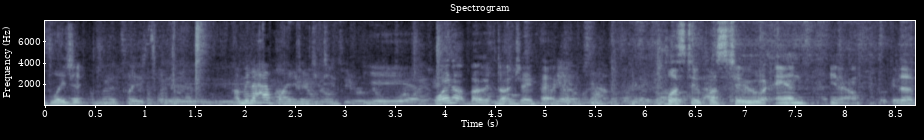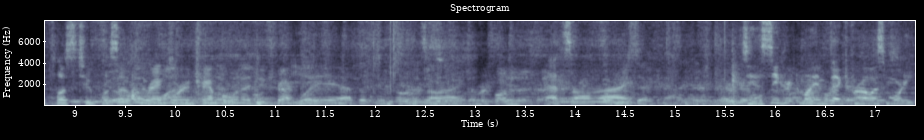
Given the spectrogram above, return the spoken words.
Blagent. I mean, I have Blighted Agent too. Yeah. Why not both? .jpeg. Plus two, plus two, and you know the plus two plus O for Rancor and Trample. when I do track Yeah, that's alright. That's alright. See, the secret to my infect prowess, Morty,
